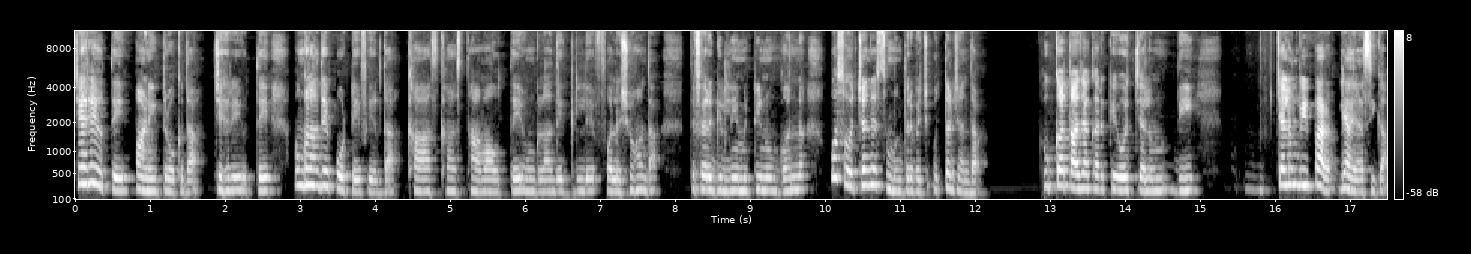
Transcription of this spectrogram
ਚਿਹਰੇ ਉੱਤੇ ਪਾਣੀ ਤਰੋਕਦਾ। ਚਿਹਰੇ ਉੱਤੇ ਉਂਗਲਾਂ ਦੇ ਪੋਟੇ ਫੇਰਦਾ ਖਾਸ-ਖਾਸ ਥਾਵਾਂ ਉੱਤੇ ਉਂਗਲਾਂ ਦੇ ਗਿੱਲੇ ਫਲ ਛੁਹਾਉਂਦਾ ਤੇ ਫਿਰ ਗਿੱਲੀ ਮਿੱਟੀ ਨੂੰ ਗੁੰਨ ਉਹ ਸੋਚਾਂ ਦੇ ਸਮੁੰਦਰ ਵਿੱਚ ਉਤਰ ਜਾਂਦਾ। ਹੁੱਕਾ ਤਾਜ਼ਾ ਕਰਕੇ ਉਹ ਚਲਮ ਦੀ, ਚਲਮ ਵੀ ਭਰ ਲਿਆਇਆ ਸੀਗਾ।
